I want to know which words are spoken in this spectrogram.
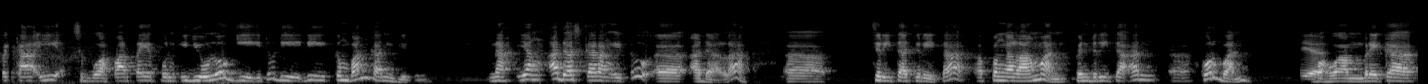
PKI sebuah partai pun ideologi itu di- dikembangkan gitu. Nah, yang ada sekarang itu eh, adalah eh, cerita-cerita eh, pengalaman penderitaan eh, korban Iya. bahwa mereka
